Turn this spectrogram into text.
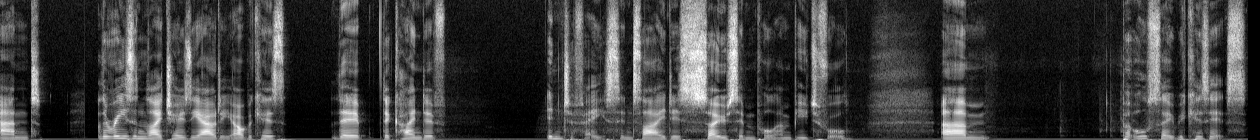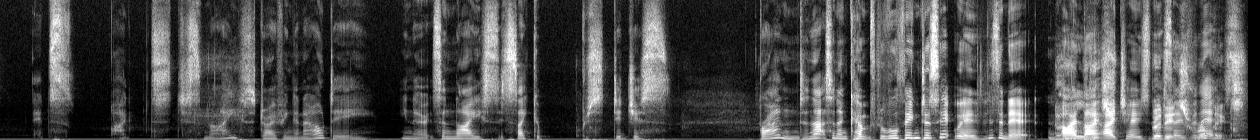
And the reasons I chose the Audi are because the the kind of interface inside is so simple and beautiful. Um, but also because it's it's it's just nice driving an Audi. You know, it's a nice it's like a prestigious brand and that's an uncomfortable thing to sit with, isn't it? No, I like I chose but this it's over right. this.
